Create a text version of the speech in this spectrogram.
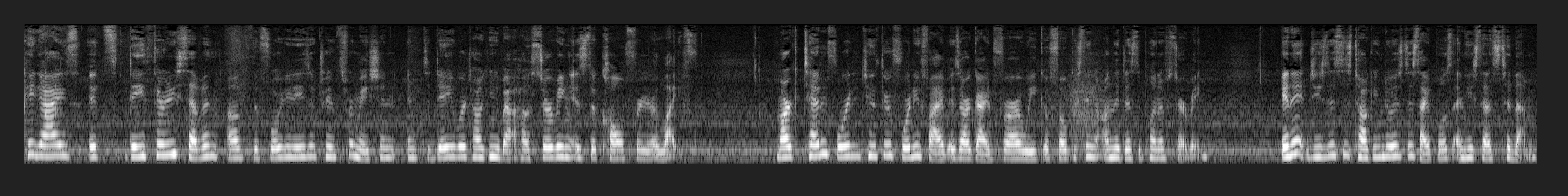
Hey guys, it's day 37 of the 40 Days of Transformation, and today we're talking about how serving is the call for your life. Mark 10 42 through 45 is our guide for our week of focusing on the discipline of serving. In it, Jesus is talking to his disciples, and he says to them,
